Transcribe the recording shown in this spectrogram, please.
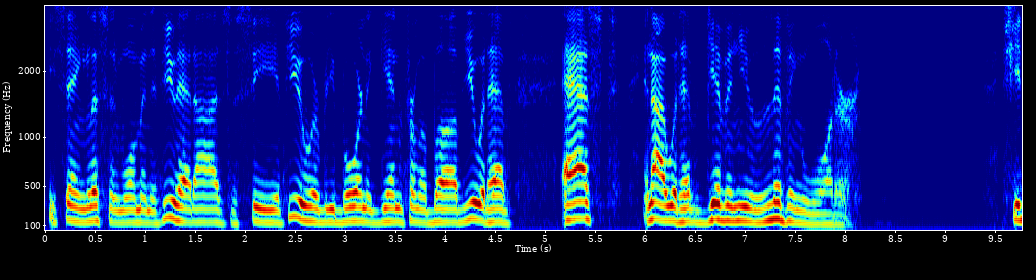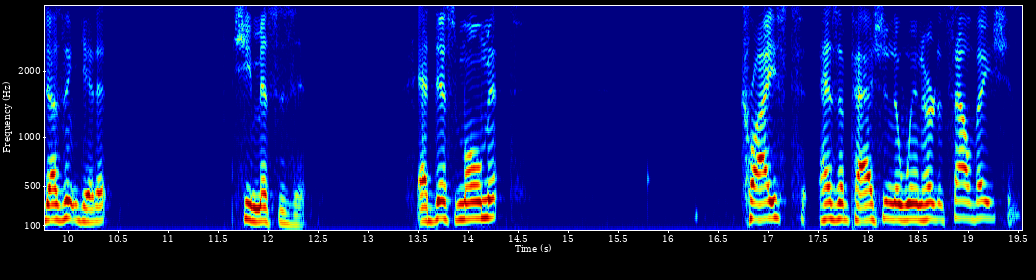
He's saying, Listen, woman, if you had eyes to see, if you were to be born again from above, you would have asked, and I would have given you living water. She doesn't get it she misses it. At this moment, Christ has a passion to win her to salvation.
